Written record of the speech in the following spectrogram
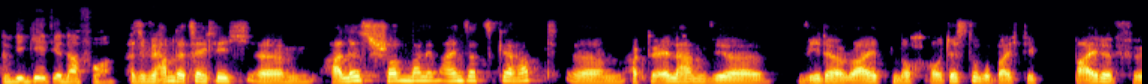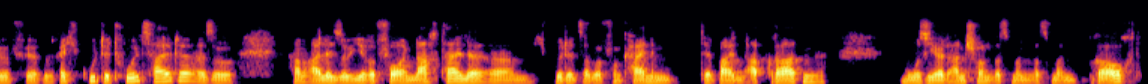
äh, wie geht ihr da vor? Also wir haben tatsächlich ähm, alles schon mal im Einsatz gehabt. Ähm, aktuell haben wir weder Ride noch Audisto, wobei ich die beide für, für recht gute Tools halte. Also haben alle so ihre Vor- und Nachteile. Ähm, ich würde jetzt aber von keinem der beiden abraten muss ich halt anschauen, was man, was man braucht.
